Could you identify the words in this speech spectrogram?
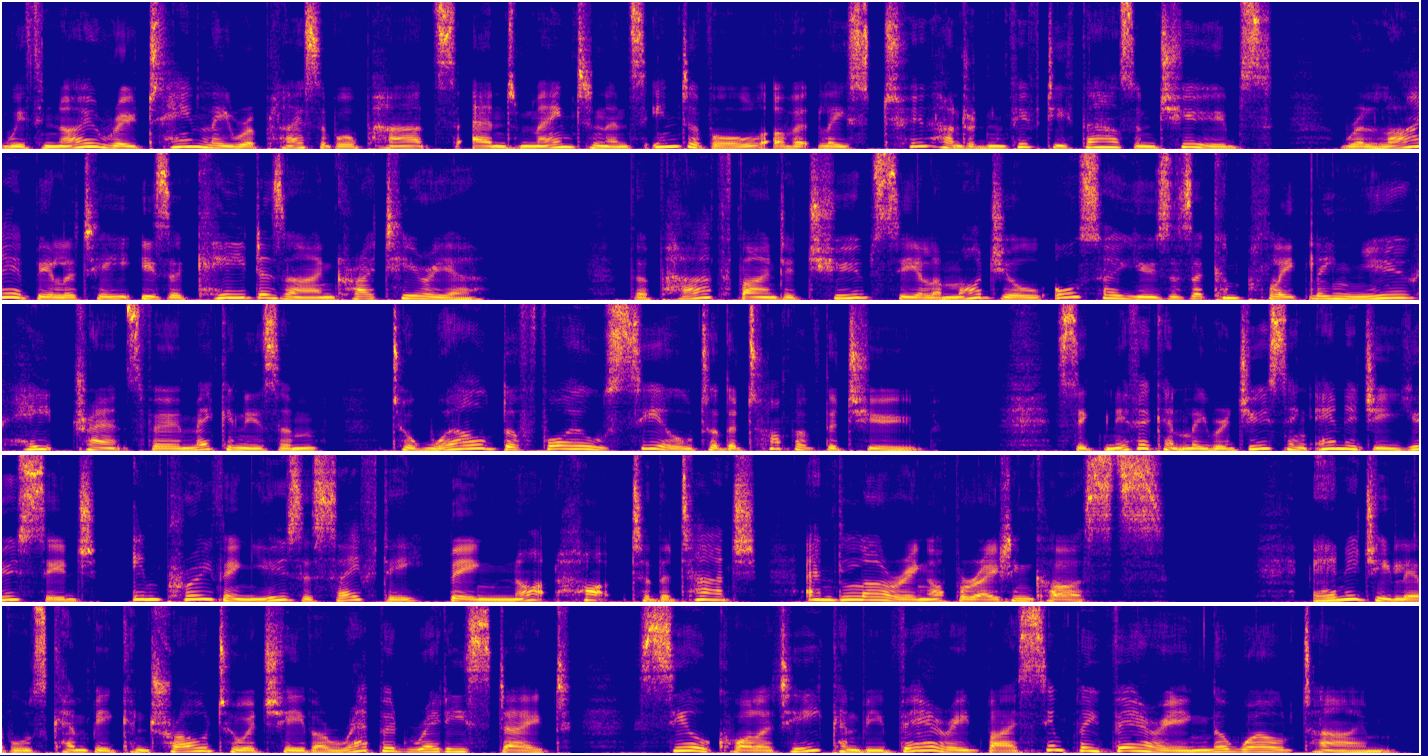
With no routinely replaceable parts and maintenance interval of at least 250,000 tubes, reliability is a key design criteria. The Pathfinder tube sealer module also uses a completely new heat transfer mechanism to weld the foil seal to the top of the tube, significantly reducing energy usage, improving user safety, being not hot to the touch, and lowering operating costs. Energy levels can be controlled to achieve a rapid ready state. Seal quality can be varied by simply varying the weld time.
